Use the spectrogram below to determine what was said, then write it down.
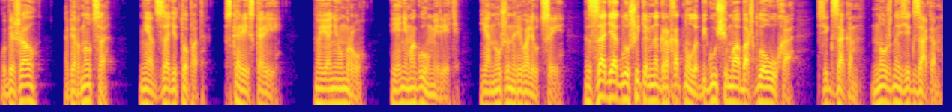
Убежал? Обернуться? Нет, сзади топот. Скорей, скорей. Но я не умру. Я не могу умереть. Я нужен революции. Сзади оглушительно грохотнуло, бегущему обожгло ухо. Зигзагом. Нужно зигзагом.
